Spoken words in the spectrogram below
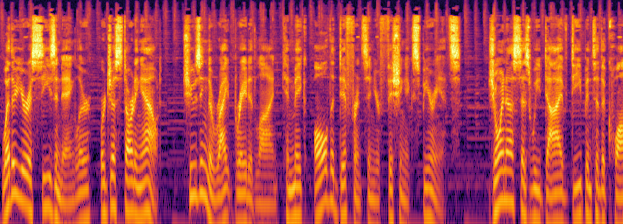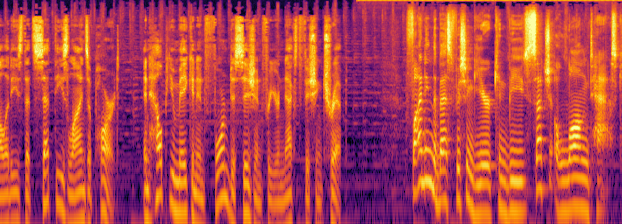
Whether you're a seasoned angler or just starting out, choosing the right braided line can make all the difference in your fishing experience. Join us as we dive deep into the qualities that set these lines apart and help you make an informed decision for your next fishing trip. Finding the best fishing gear can be such a long task,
